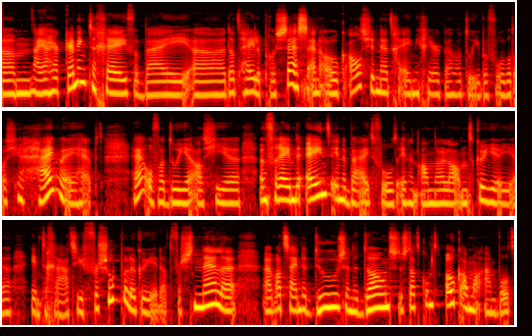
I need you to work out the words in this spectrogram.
um, nou ja, herkenning te geven bij uh, dat hele proces. En ook als je net geëmigreerd bent, wat doe je bijvoorbeeld als je heimwee hebt? Hè? Of wat doe je als je een vreemde eend in de bijt voelt in een ander land? Kun je je integratie versoepelen? Kun je dat versnellen? Uh, wat zijn de do's en de don'ts? Dus dat komt ook allemaal aan bod.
